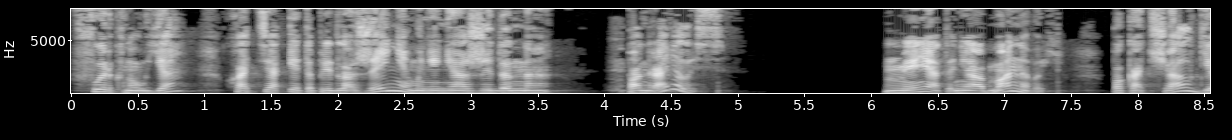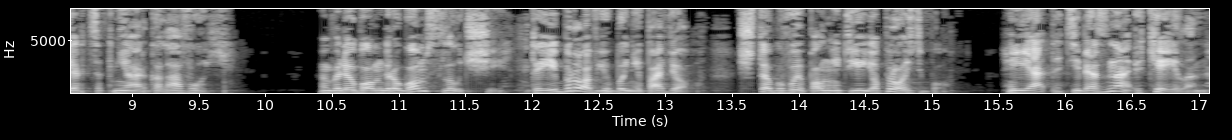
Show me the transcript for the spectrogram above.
Фыркнул я, хотя это предложение мне неожиданно понравилось. Меня-то не обманывай, покачал герцог Ниар головой. В любом другом случае ты и бровью бы не повел, чтобы выполнить ее просьбу. Я-то тебя знаю, Кейлан.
